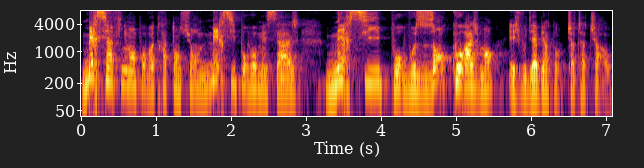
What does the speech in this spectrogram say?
Merci infiniment pour votre attention, merci pour vos messages, merci pour vos encouragements et je vous dis à bientôt. Ciao, ciao, ciao.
